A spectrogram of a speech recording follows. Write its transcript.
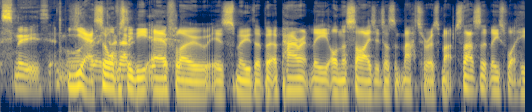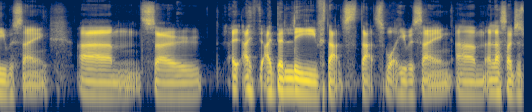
smooth and more Yeah, so obviously the airflow is smoother, but apparently on the sides it doesn't matter as much. That's at least what he was saying. Um, so I, I, I believe that's that's what he was saying, um, unless I just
